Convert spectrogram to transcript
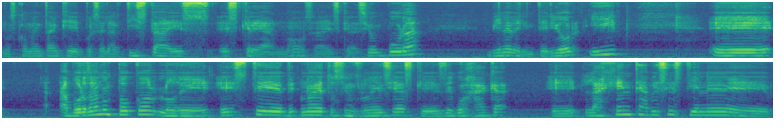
nos comentan que pues el artista es, es crear, ¿no? O sea, es creación pura, viene del interior y eh, abordando un poco lo de este, una de tus influencias que es de Oaxaca, eh, la gente a veces tiene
